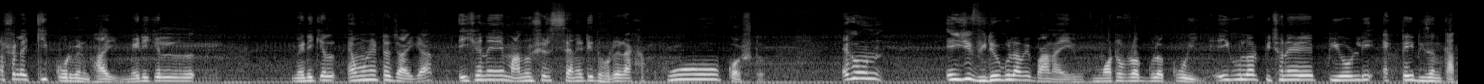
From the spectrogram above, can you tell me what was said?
আসলে কি করবেন ভাই? মেডিকেল মেডিকেল এমন একটা জায়গা, এইখানে মানুষের স্যানিটি ধরে রাখা খুব কষ্ট। এখন এই যে ভিডিওগুলো আমি বানাই মোটো ব্লগগুলো করি, এইগুলোর পিছনে পিওরলি একটাই রিজন কাজ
